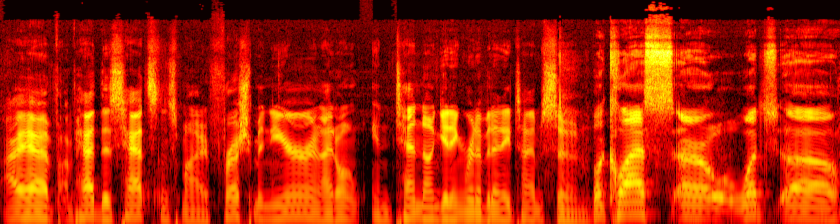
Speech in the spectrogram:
I have I've had this hat since my freshman year, and I don't intend on getting rid of it anytime soon. What class? Uh, what? Uh,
